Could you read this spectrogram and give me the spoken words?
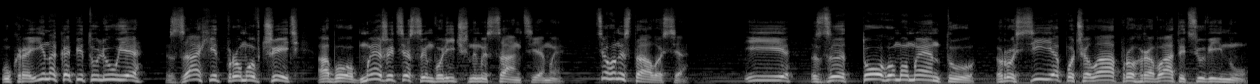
Україна капітулює, Захід промовчить або обмежиться символічними санкціями. Цього не сталося. І з того моменту Росія почала програвати цю війну.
